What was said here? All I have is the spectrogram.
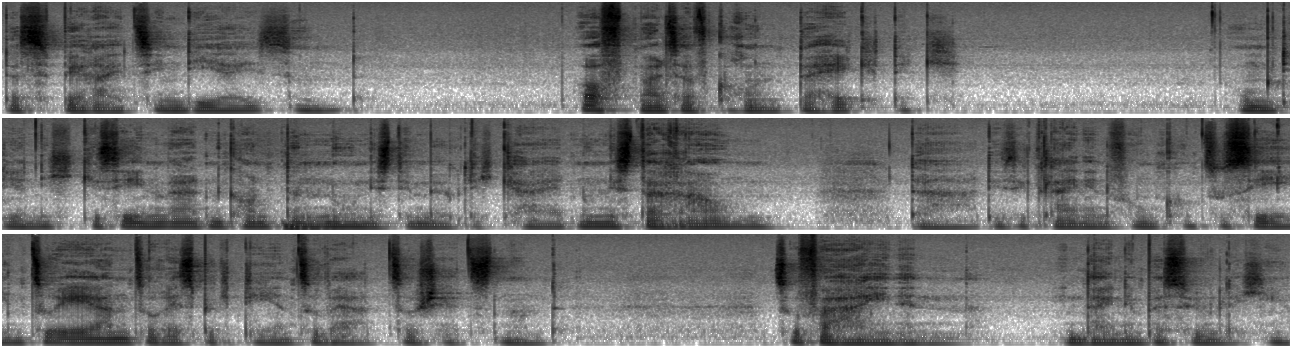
das bereits in dir ist und oftmals aufgrund der Hektik um dir nicht gesehen werden konnte. Nun ist die Möglichkeit, nun ist der Raum da, diese kleinen Funken zu sehen, zu ehren, zu respektieren, zu wertzuschätzen und zu vereinen in deinem persönlichen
